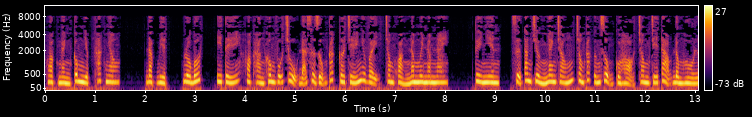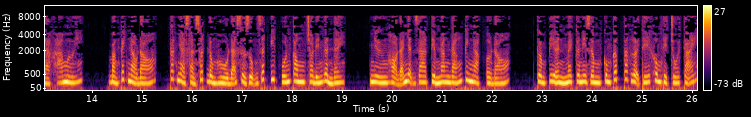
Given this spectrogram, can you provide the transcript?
hoặc ngành công nghiệp khác nhau. Đặc biệt, robot, y tế hoặc hàng không vũ trụ đã sử dụng các cơ chế như vậy trong khoảng 50 năm nay. Tuy nhiên, sự tăng trưởng nhanh chóng trong các ứng dụng của họ trong chế tạo đồng hồ là khá mới. Bằng cách nào đó, các nhà sản xuất đồng hồ đã sử dụng rất ít uốn cong cho đến gần đây. Nhưng họ đã nhận ra tiềm năng đáng kinh ngạc ở đó. Compliance Mechanism cung cấp các lợi thế không thể chối cãi,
